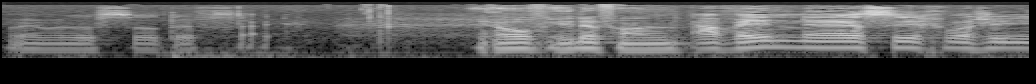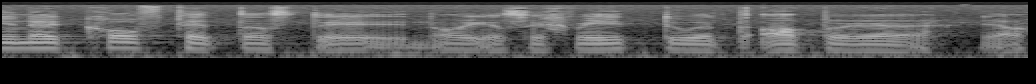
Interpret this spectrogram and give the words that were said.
wenn man das so darf sagen ja, auf jeden Fall. Auch wenn er sich wahrscheinlich nicht gehofft hat, dass der Neue sich wehtut, aber äh, ja.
